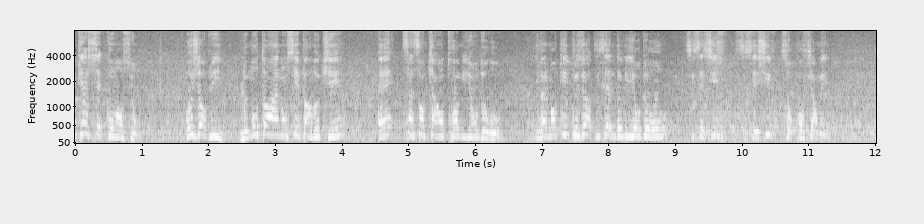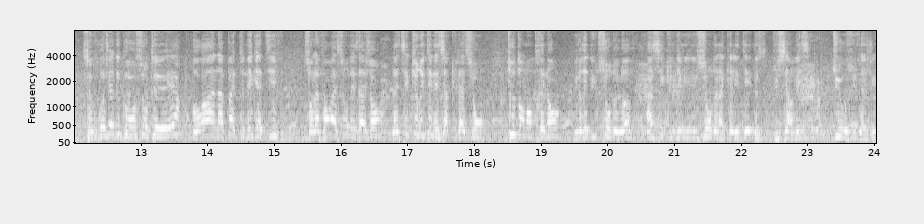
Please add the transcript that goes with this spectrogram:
cache cette convention Aujourd'hui, le montant annoncé par Vauquier est 543 millions d'euros. Il va manquer plusieurs dizaines de millions d'euros si ces chiffres sont confirmés. Ce projet de convention TER aura un impact négatif sur la formation des agents, la sécurité des circulations, tout en entraînant une réduction de l'offre ainsi qu'une diminution de la qualité du service dû aux usagers.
